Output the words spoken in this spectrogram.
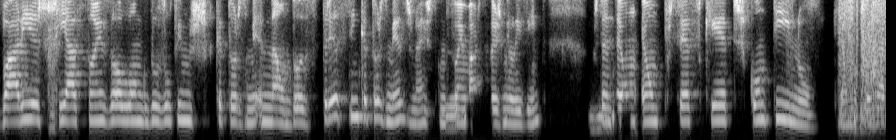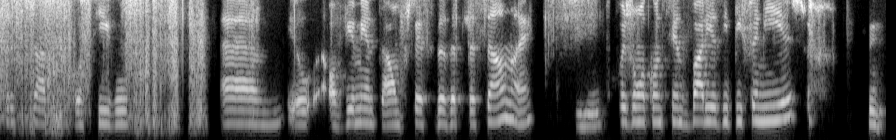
várias reações ao longo dos últimos 14 meses, não, 12, 13, sim, 14 meses, não é? Isto começou em março de 2020, portanto é um, é um processo que é descontínuo, que é uma coisa atrasada, não consigo. Um, eu, obviamente há um processo de adaptação, não é? Uhum. Depois vão acontecendo várias epifanias Sim.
